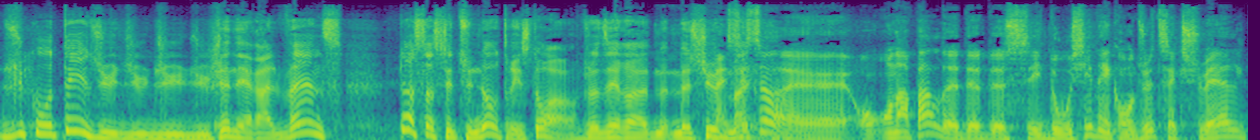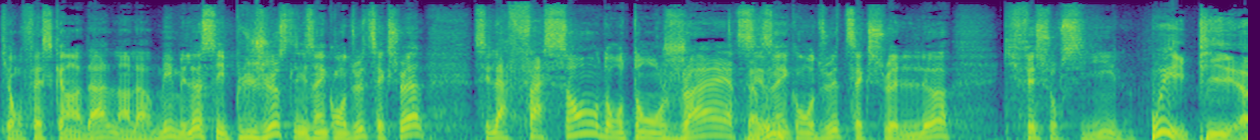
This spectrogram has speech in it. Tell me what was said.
du côté du, du, du, du général Vance, là, ça, c'est une autre histoire. Je veux dire, euh, monsieur... Ben, c'est ça. euh, on, en parle de, de ces dossiers d'inconduite sexuelle qui ont fait scandale dans l'armée, mais là, c'est plus juste les inconduites sexuelles. C'est la façon dont on gère ces Ben oui. inconduites sexuelles-là qui fait. Oui, puis euh,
